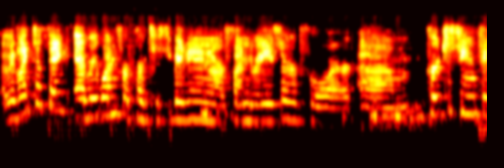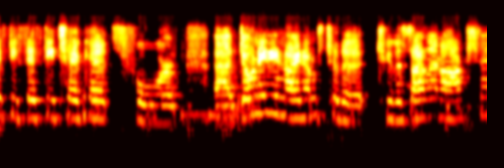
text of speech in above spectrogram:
I would like to thank everyone for participating in our fundraiser, for um, purchasing 50-50 tickets, for uh, donating items to the to the silent auction,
